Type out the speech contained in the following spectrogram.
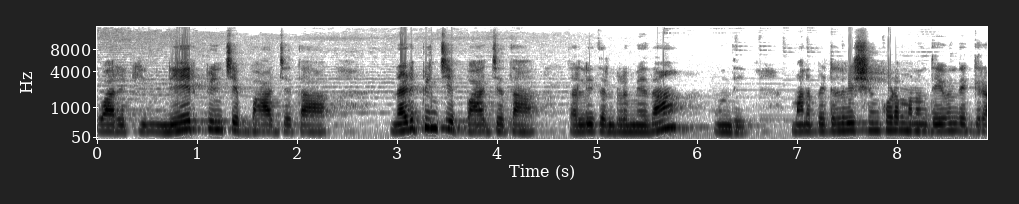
వారికి నేర్పించే బాధ్యత నడిపించే బాధ్యత తల్లిదండ్రుల మీద ఉంది. మన బిడ్డల విషయం కూడా మనం దేవుని దగ్గర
